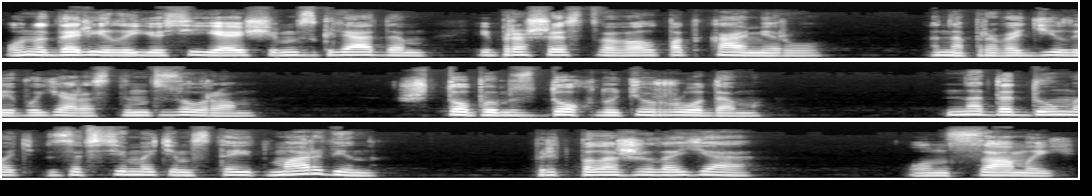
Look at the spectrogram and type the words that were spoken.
Он одарил ее сияющим взглядом и прошествовал под камеру. Она проводила его яростным взором. «Чтоб им сдохнуть уродом!» «Надо думать, за всем этим стоит Марвин?» Предположила я. «Он самый.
